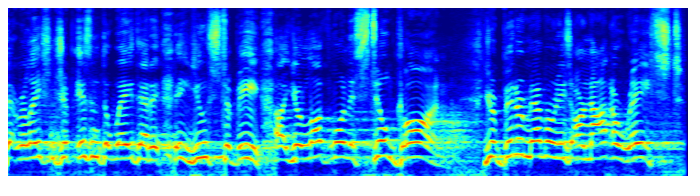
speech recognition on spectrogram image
That relationship isn't the way that it, it used to be. Uh, your loved one is still gone. Your bitter memories are not erased.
